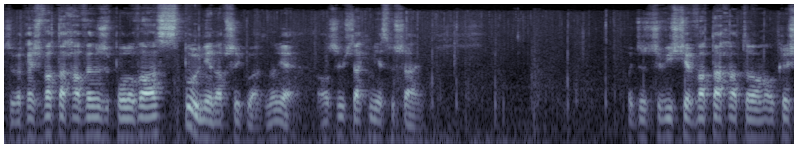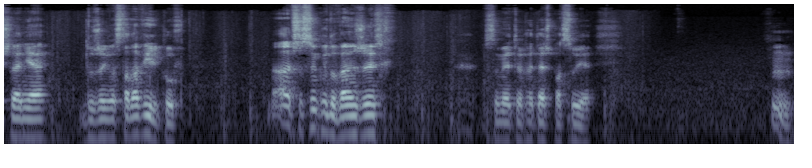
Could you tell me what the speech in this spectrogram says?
Żeby jakaś watacha węży polowała wspólnie na przykład. No nie, o czymś takim nie słyszałem. Choć rzeczywiście watacha to określenie dużego stada wilków. No ale w stosunku do węży w sumie trochę też pasuje. Hmm,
